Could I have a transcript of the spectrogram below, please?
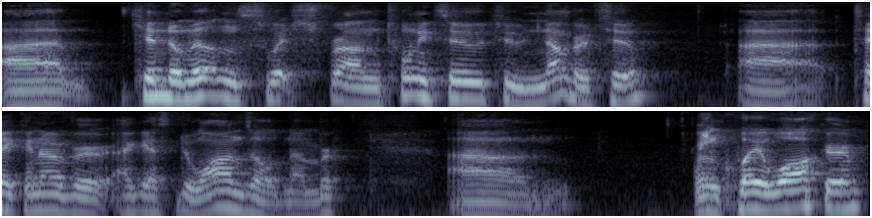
Uh, Kendall Milton switched from 22 to number two uh, taking over, I guess, Dewan's old number. Um, and Quay Walker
